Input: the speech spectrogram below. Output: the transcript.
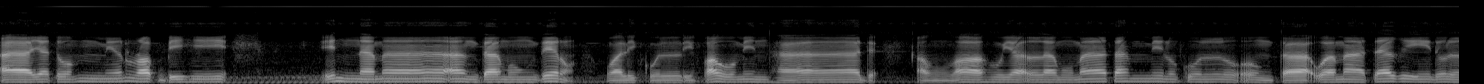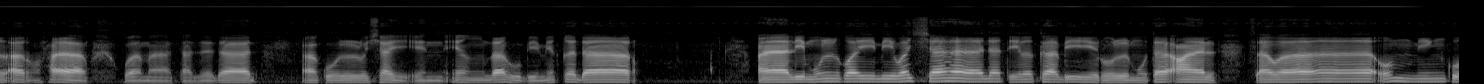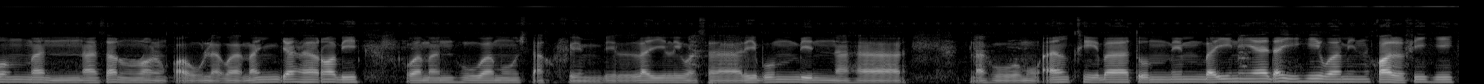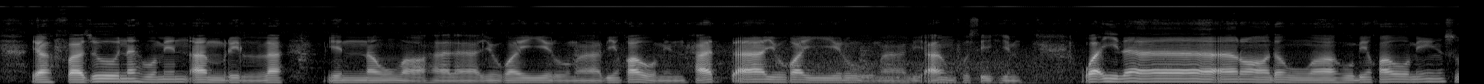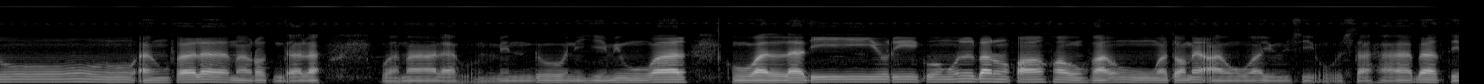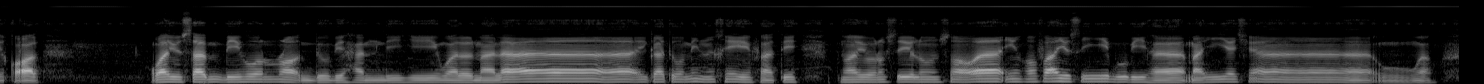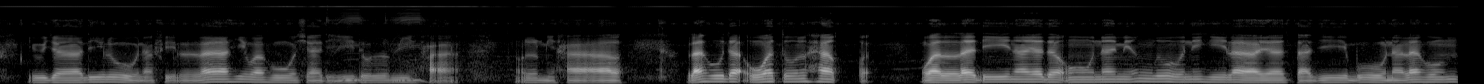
آية من ربه. إنما أنت منذر ولكل قوم هاد. الله يعلم ما تحمل كل أنثى وما تغيد الأرحام وما تزداد أكل شيء عنده بمقدار. عالم الغيب والشهادة الكبير المتعال. سواء منكم من أسر القول ومن جهر به ومن هو مستخف بالليل وسارب بالنهار. له مؤقبات من بين يديه ومن خلفه يحفظونه من أمر الله. إن الله لا يغير ما بقوم حتى يغيروا ما بأنفسهم. وإذا أراد الله بقوم سوءا فلا مرد له. وما لهم من دونه من وال. هو الذي يريكم البرق خوفا وطمعا وينشئ السحاب الثقال ويسبح الرد بحمده والملائكة من خيفته ويرسل صوائق فيصيب بها من يشاء يجادلون في الله وهو شديد المحال. له دعوة الحق والذين يدعون من دونه لا يستجيبون لهم.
